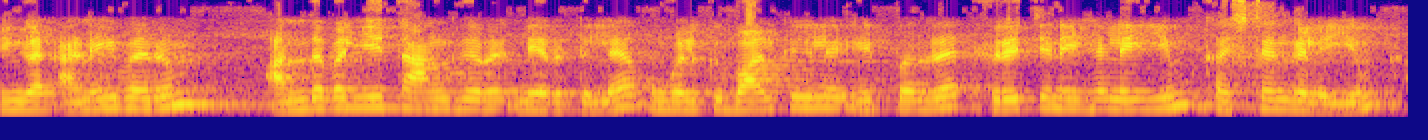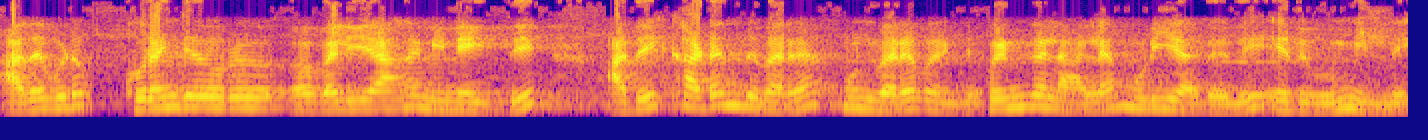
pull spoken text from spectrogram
நீங்கள் அனைவரும் அந்த வழியை தாங்குகிற நேரத்தில் உங்களுக்கு வாழ்க்கையில் ஏற்படுற பிரச்சனைகளையும் கஷ்டங்களையும் அதை விட குறைஞ்ச ஒரு வழியாக நினைத்து அதை கடந்து வர முன்வர வேண்டும். பெண்களால் முடியாதது எதுவும் இல்லை.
